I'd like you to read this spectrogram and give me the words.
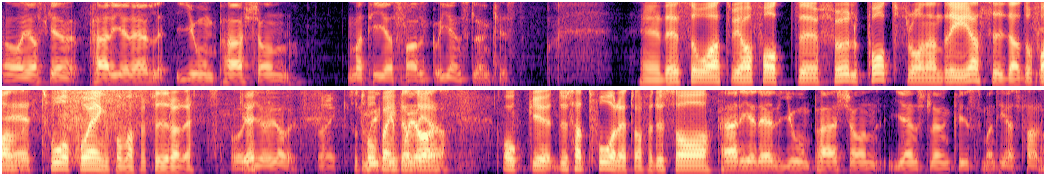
Ja jag skrev Per Gerell, Jon Persson, Mattias Falk och Jens Lundqvist. Eh, Det är så att vi har fått eh, full pott från Andreas sida. Då får Yes. han två poäng får man för fyra rätt. Oj oj oj. Så Hur två poäng till Andreas. Och eh, du sa två rätt va? För du sa Per Gerell, Jon Persson, Jens Lundqvist och Mattias Falk.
